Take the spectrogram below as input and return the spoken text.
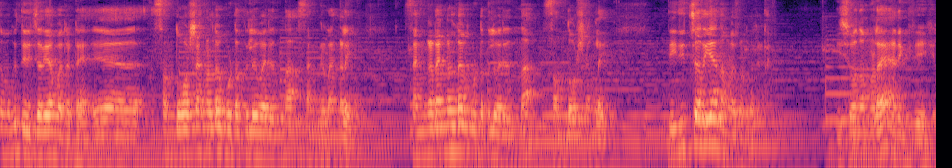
നമുക്ക് തിരിച്ചറിയാൻ പറ്റട്ടെ. സന്തോഷങ്ങളുടെ കൂട്ടത്തിൽ വരുന്ന സങ്കടങ്ങളെ സങ്കടങ്ങളുടെ കൂട്ടത്തിൽ വരുന്ന സന്തോഷങ്ങളെ തിരിച്ചറിയാൻ നമ്മളെ കൊണ്ട് വരട്ടെ. ഈശോ നമ്മളെ അനുഗ്രഹിക്കും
